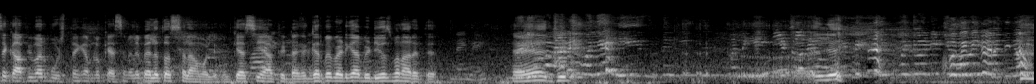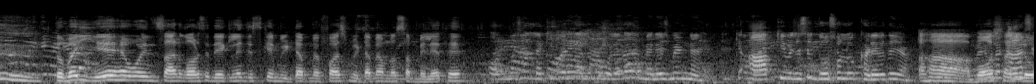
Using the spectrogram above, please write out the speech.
से काफ़ी बार पूछते हैं कि हम लोग कैसे मिले। पहले तो अस्सलाम वालेकुम कैसी हैं आप ठीक ठाक घर पे बैठ के आप वीडियोस बना रहे थे? हैं? झूठ ये- तो भाई ये है वो इंसान गौर से देख लें जिसके मीटअप में फ़र्स्ट मीटअप में हम लोग सब मिले थे। और मुझे लकी बने वालों को बोला था मैनेजमेंट ने कि आपकी वजह से 200 लोग खड़े हुए थे यहाँ। हाँ बहुत सारे लोग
